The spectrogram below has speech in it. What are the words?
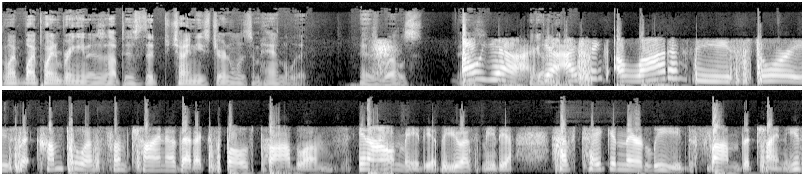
My, my point in bringing this up is that Chinese journalism handled it as well as Oh yeah, yeah. I think a lot of the stories that come to us from China that expose problems in our own media, the U.S. media, have taken their lead from the Chinese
